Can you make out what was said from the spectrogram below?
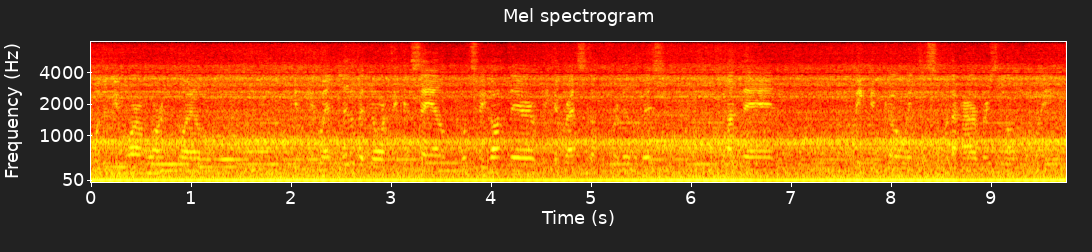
would it be more worthwhile if we went a little bit north, we could sail. Once we got there, we could rest up for a little bit, and then we could go into some of the harbours along the way.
